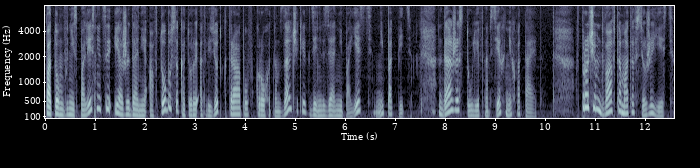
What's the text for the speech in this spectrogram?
Потом вниз по лестнице и ожидание автобуса, который отвезет к трапу в крохотном зальчике, где нельзя ни поесть, ни попить. Даже стульев на всех не хватает. Впрочем, два автомата все же есть.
